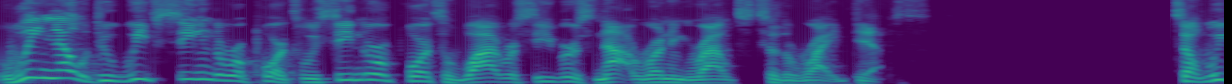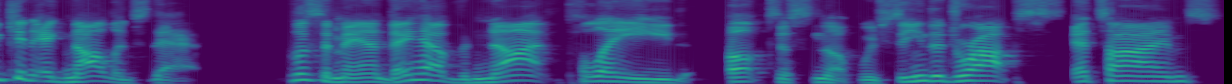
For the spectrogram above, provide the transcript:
We know, dude, we've seen the reports. We've seen the reports of wide receivers not running routes to the right depth. So we can acknowledge that listen, man, they have not played up to snuff. We've seen the drops at times.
